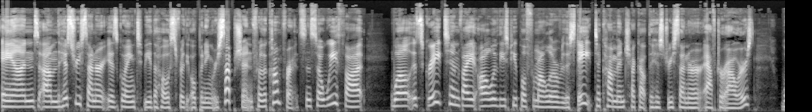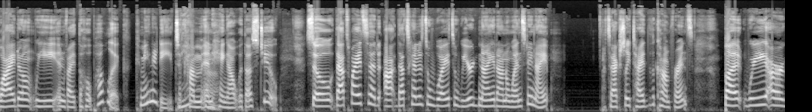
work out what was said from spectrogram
and um, the History Center is going to be the host for the opening reception for the conference. And so we thought, well, it's great to invite all of these people from all over the state to come and check out the History Center after hours. Why don't we invite the whole public community to come and hang out with us too? So that's why it said uh, that's kind of why it's a weird night on a Wednesday night. It's actually tied to the conference, but we are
